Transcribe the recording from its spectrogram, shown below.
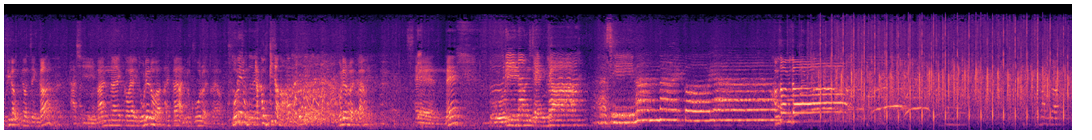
우리가 우리 언젠가 다시 만날 거야. 이 노래로 할까요? 아니면 구호로 할까요? 구호는 좀 노래. 약간 웃기잖아. 노래로 할까요? 셋, 넷. 우리 언젠가. 다시 만날 거야. 감사합니다. 감사합니다.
